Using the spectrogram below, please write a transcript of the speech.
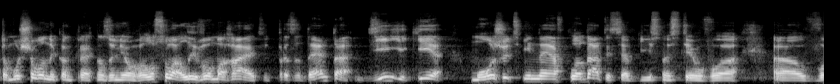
Тому, що вони конкретно за нього голосували і вимагають від президента дій, які можуть і не вкладатися в дійсності в, е, в,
